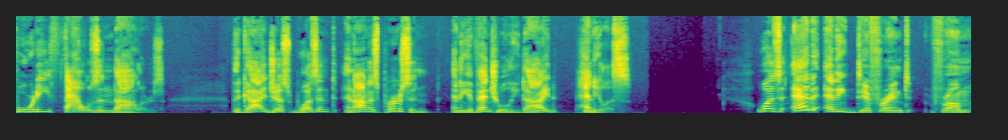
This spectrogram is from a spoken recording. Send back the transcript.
$40,000. The guy just wasn't an honest person, and he eventually died penniless. Was Ed any different from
